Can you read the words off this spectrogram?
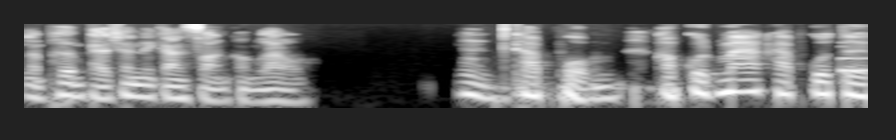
และเพิ่ม passion ในการสอนของเรา อืมครับ ผมขอบคุณมากครับครูเตอร์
